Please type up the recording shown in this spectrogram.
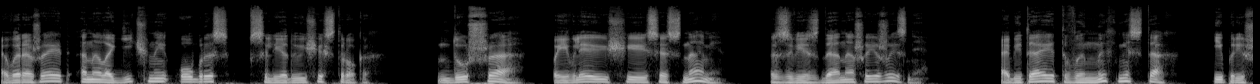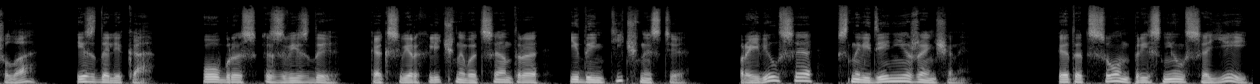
выражает аналогичный образ в следующих строках. «Душа, появляющаяся с нами, звезда нашей жизни, обитает в иных местах и пришла издалека. Образ звезды, как сверхличного центра идентичности, проявился в сновидении женщины. Этот сон приснился ей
